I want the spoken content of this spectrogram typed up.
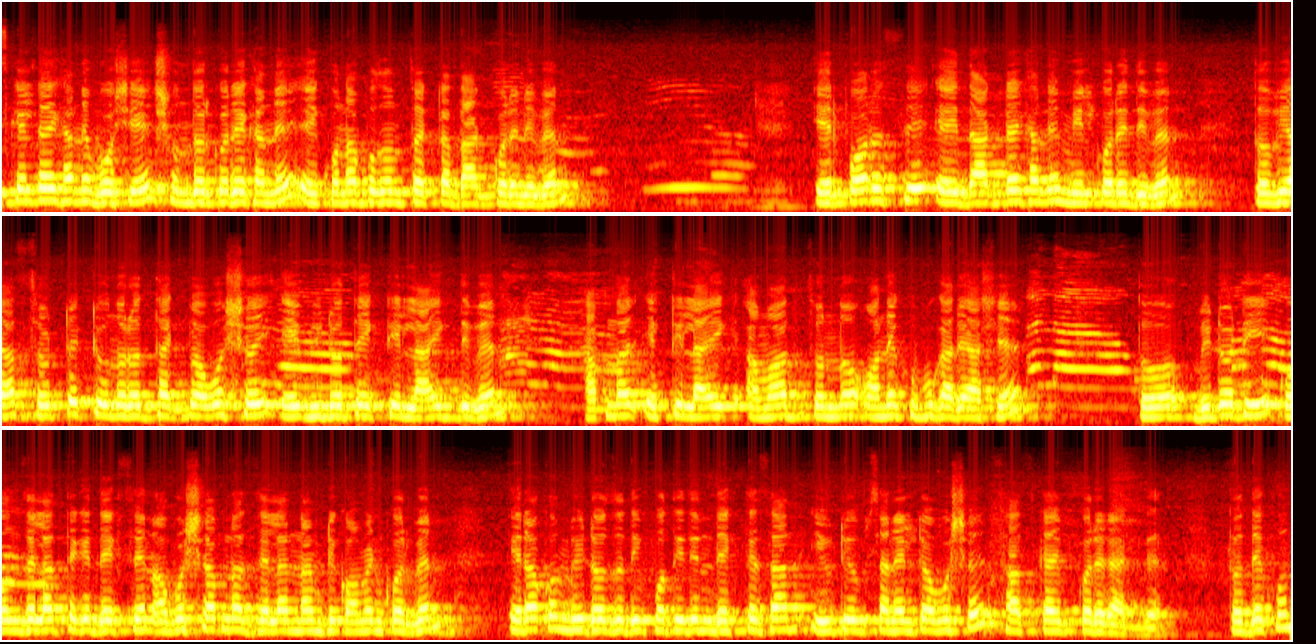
স্কেলটা এখানে বসে সুন্দর করে এখানে এই কোনা পর্যন্ত একটা দাগ করে নেবেন। এরপর হচ্ছে এই দাগটা এখানে মিল করে দিবেন। তবে আজ ছোট্ট একটি অনুরোধ থাকবে, অবশ্যই এই ভিডিওতে একটি লাইক দিবেন। আপনার একটি লাইক আমার জন্য অনেক উপকারে আসে। তো ভিডিওটি কোন জেলার থেকে দেখছেন, অবশ্যই আপনার জেলার নামটি কমেন্ট করবেন। এরকম ভিডিও যদি প্রতিদিন দেখতে চান ইউটিউব চ্যানেলটি অবশ্যই সাবস্ক্রাইব করে রাখবেন। তো দেখুন,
